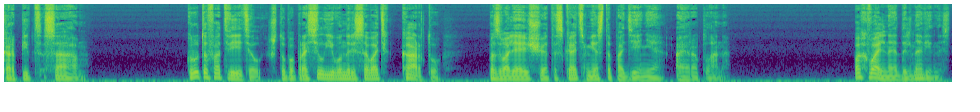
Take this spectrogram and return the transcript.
корпит Саам. Крутов ответил, что попросил его нарисовать карту — позволяющую отыскать место падения аэроплана. Похвальная дальновидность.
